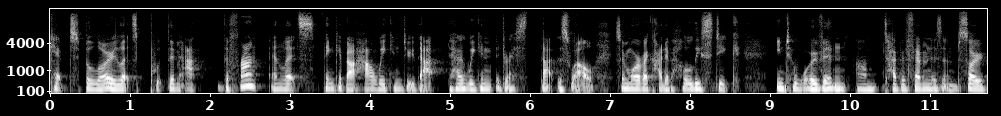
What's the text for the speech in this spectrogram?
kept below. Let's put them at the front and let's think about how we can do that, how we can address that as well. So, more of a kind of holistic, interwoven um, type of feminism. So, I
